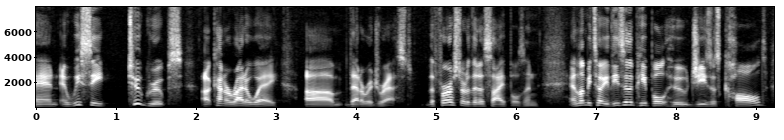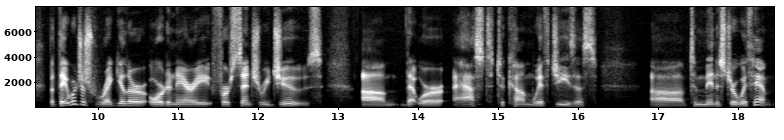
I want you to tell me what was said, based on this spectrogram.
and, and we see two groups uh, kind of right away um, that are addressed. The first are the disciples. And, and let me tell you, these are the people who Jesus called, but they were just regular, ordinary first century Jews um, that were asked to come with Jesus uh, to minister with him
